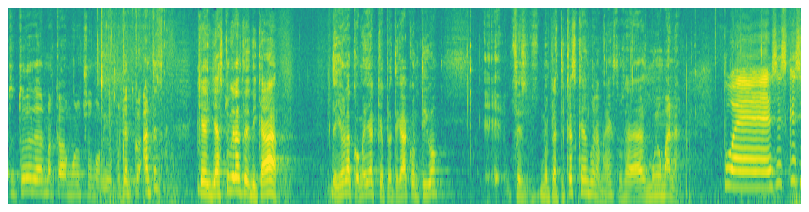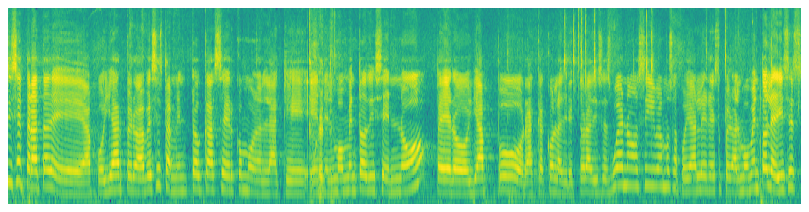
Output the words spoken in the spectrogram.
tú, tú le haber marcado muchos morridos. Porque antes que ya estuvieras dedicada de yo a la comedia que platicaba contigo, eh, se- me platicas que eres buena maestra, o sea, es muy humana. Pues es que sí se trata de apoyar, pero a veces también toca ser como la que en el momento dice no, pero ya por acá con la directora dices, bueno, sí, vamos a apoyarle en eso, pero al momento le dices,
